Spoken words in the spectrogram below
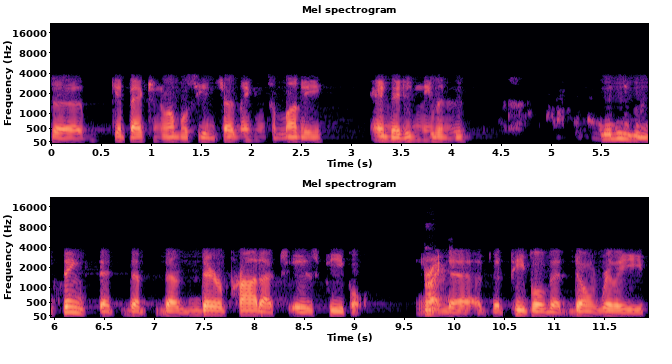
to get back to normalcy and start making some money," and they didn't even didn't even think that the, the their product is people right. and uh, the people that don't really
